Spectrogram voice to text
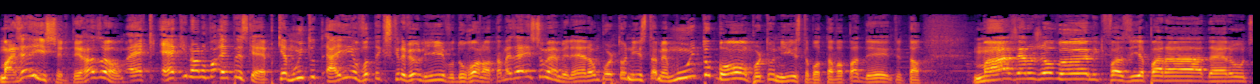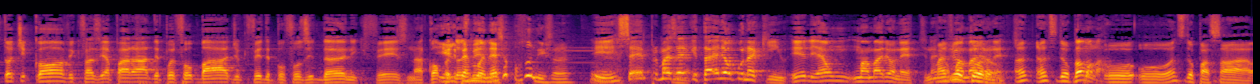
Mas é isso, ele tem razão. É, que- é que nós não vamos. É é, porque é muito. Aí eu vou ter que escrever o livro do Ronaldo. tá? Mas é isso mesmo, ele era um oportunista mesmo. Muito bom oportunista, botava pra dentro e tal. Mas era o Giovanni que fazia parada, era o Stotikov que fazia parada, depois foi o Badio que fez, depois foi o Zidane que fez na Copa E ele 2002. permanece oportunista, né? E sempre, mas é. que tá, ele é o bonequinho. Ele é um- uma marionete, né? Mas uma viu, Toro, marionete. an- antes de eu, Vamos lá. O, o- antes de eu passar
